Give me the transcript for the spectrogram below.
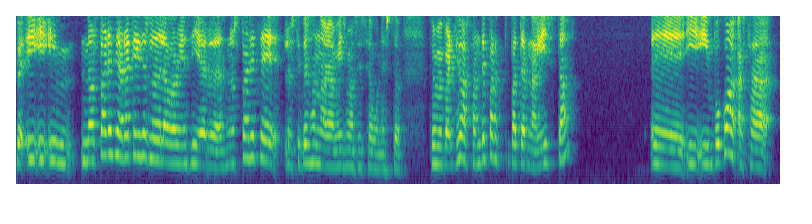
y, y, y, ¿nos parece, ahora que dices lo de la Barbie en silla de ruedas, nos parece, lo estoy pensando ahora mismo así según esto, pero me parece bastante paternalista eh, y, y, un poco hasta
